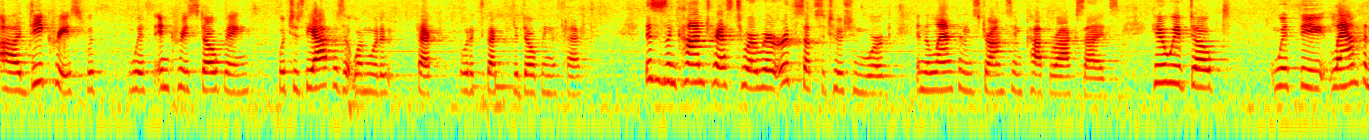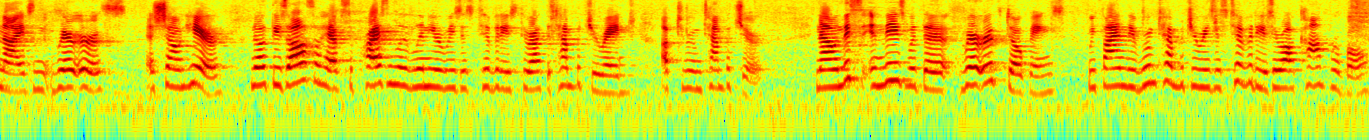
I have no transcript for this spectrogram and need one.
uh, decreased with, with increased doping, which is the opposite one would, effect, would expect the doping effect. This is in contrast to our rare earth substitution work in the lanthanum strontium copper oxides. Here we've doped with the lanthanides and rare earths, as shown here. Note these also have surprisingly linear resistivities throughout the temperature range up to room temperature. Now in, this, in these with the rare earth dopings, we find the room temperature resistivities are all comparable,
